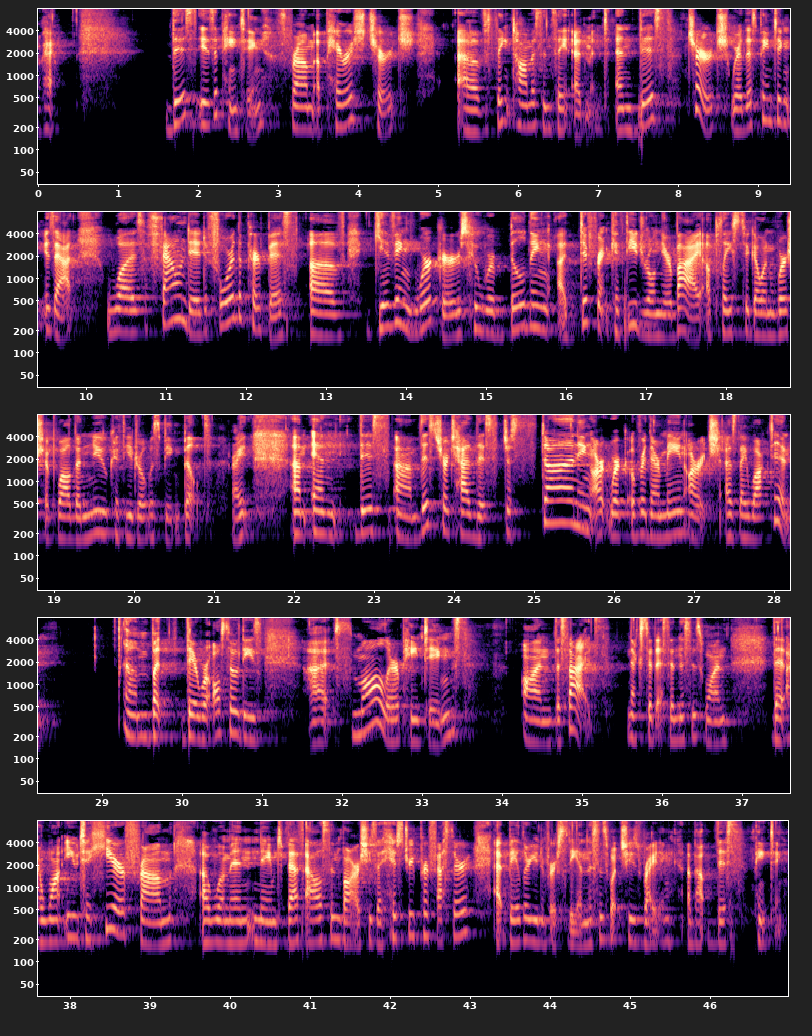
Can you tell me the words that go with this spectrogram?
Okay. This is a painting from a parish church of St. Thomas and St. Edmund. And this church, where this painting is at, was founded for the purpose of giving workers who were building a different cathedral nearby a place to go and worship while the new cathedral was being built. Right, um, and this um, this church had this just stunning artwork over their main arch as they walked in. Um, but there were also these uh, smaller paintings on the sides next to this. And this is one that I want you to hear from a woman named Beth Allison Barr. She's a history professor at Baylor University, and this is what she's writing about this painting.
